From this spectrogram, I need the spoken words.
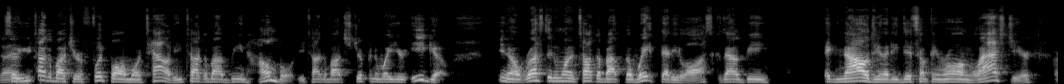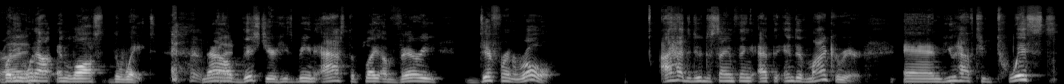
Right. So you talk about your football mortality, you talk about being humble, you talk about stripping away your ego you know, Russ didn't want to talk about the weight that he lost because that would be acknowledging that he did something wrong last year, right. but he went out and lost the weight. Now, right. this year, he's being asked to play a very different role. I had to do the same thing at the end of my career. And you have to twist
